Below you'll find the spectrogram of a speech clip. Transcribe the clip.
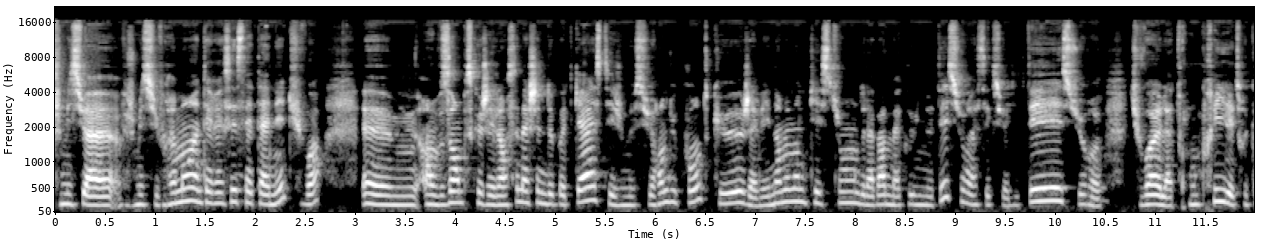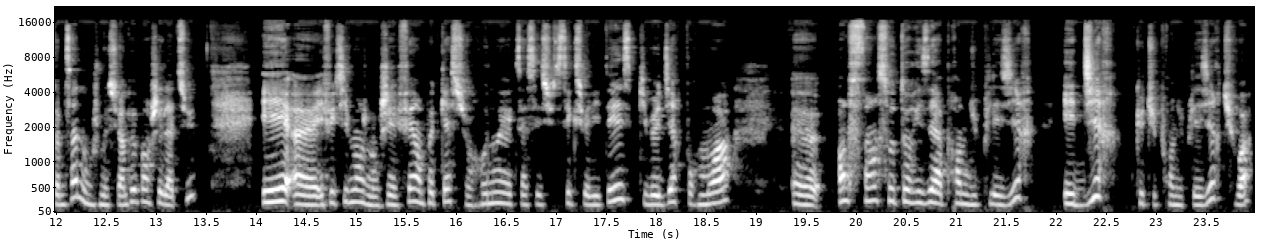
je m'y suis, je me suis vraiment intéressée cette année, tu vois, en faisant parce que j'ai lancé ma chaîne de podcast et je me suis rendu compte que j'avais énormément de questions de la part de ma communauté sur la sexualité, sur, tu vois, la tromperie, les trucs comme ça. Donc, je me suis un peu penchée là-dessus. Et effectivement, donc j'ai fait un podcast sur renouer avec sa sexualité, ce qui veut dire pour moi euh, enfin s'autoriser à prendre du plaisir et dire que tu prends du plaisir, tu vois.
